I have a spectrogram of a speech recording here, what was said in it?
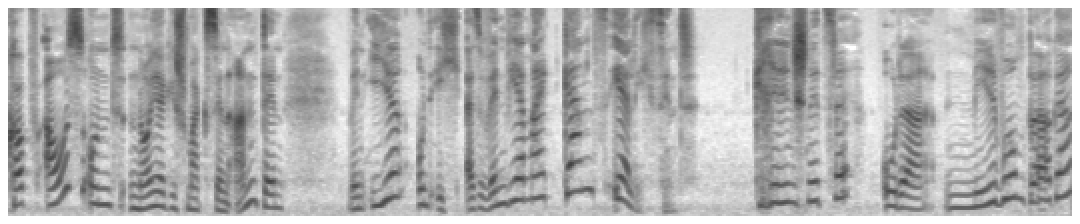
Kopf aus und neuer Geschmackssinn an, denn wenn ihr und ich, also wenn wir mal ganz ehrlich sind, Grillenschnitzel oder Mehlwurmburger,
